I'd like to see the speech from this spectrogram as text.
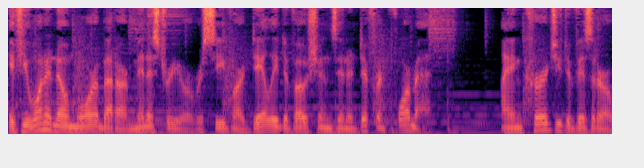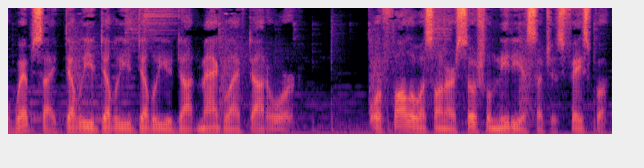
If you want to know more about our ministry or receive our daily devotions in a different format, I encourage you to visit our website www.maglife.org or follow us on our social media such as Facebook,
